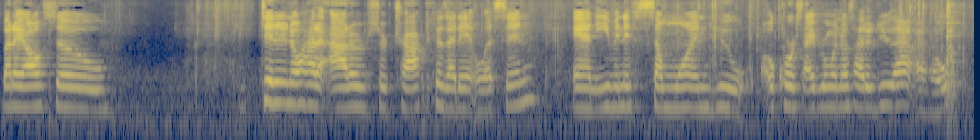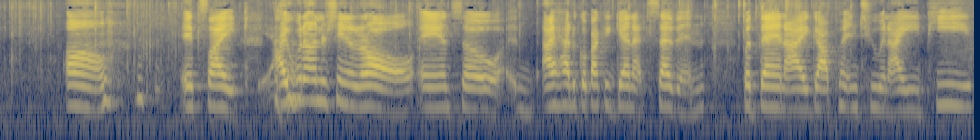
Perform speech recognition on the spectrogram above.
but I also didn't know how to add or subtract because I didn't listen. And even if someone who, of course, everyone knows how to do that, I hope. Um, it's like I wouldn't understand it at all, and so I had to go back again at seven. But then I got put into an IEP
